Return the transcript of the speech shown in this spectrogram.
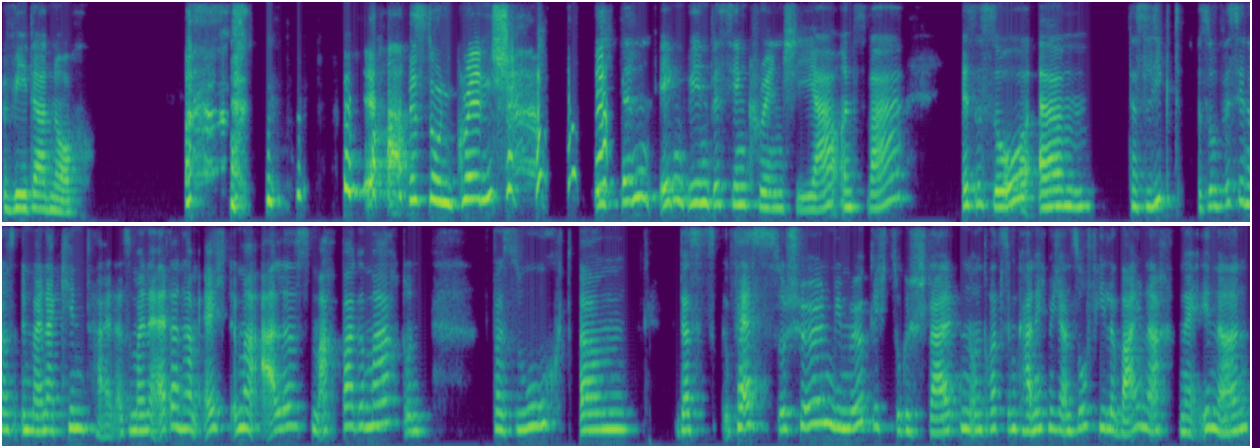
weder noch. ja. Bist du ein Grinch? ich bin irgendwie ein bisschen cringy, ja. Und zwar ist es so, ähm, das liegt so ein bisschen aus, in meiner Kindheit. Also meine Eltern haben echt immer alles machbar gemacht und versucht, ähm, das Fest so schön wie möglich zu gestalten. Und trotzdem kann ich mich an so viele Weihnachten erinnern,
